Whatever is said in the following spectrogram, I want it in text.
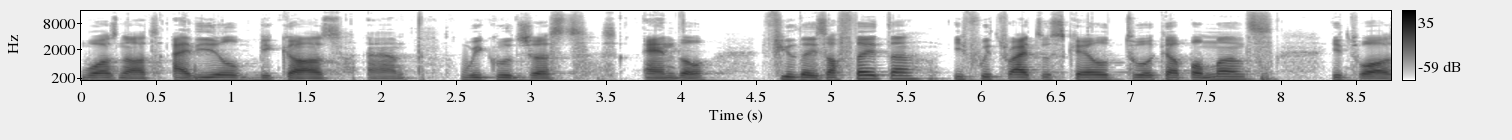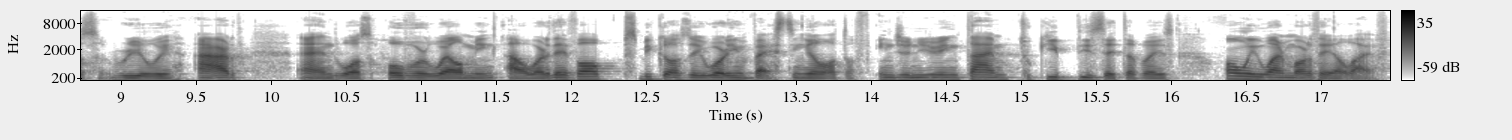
was not ideal because um, we could just handle a few days of data. If we try to scale to a couple months, it was really hard and was overwhelming our DevOps because they were investing a lot of engineering time to keep this database only one more day alive.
